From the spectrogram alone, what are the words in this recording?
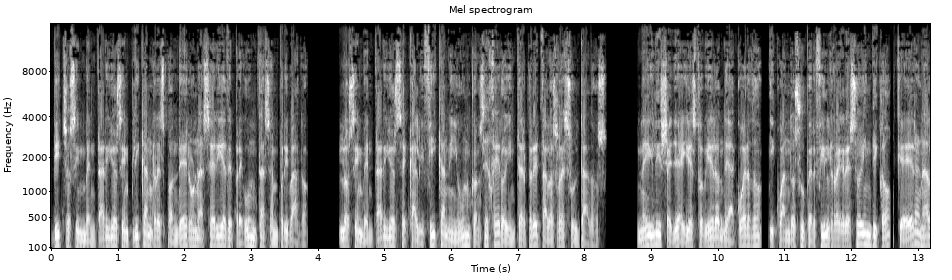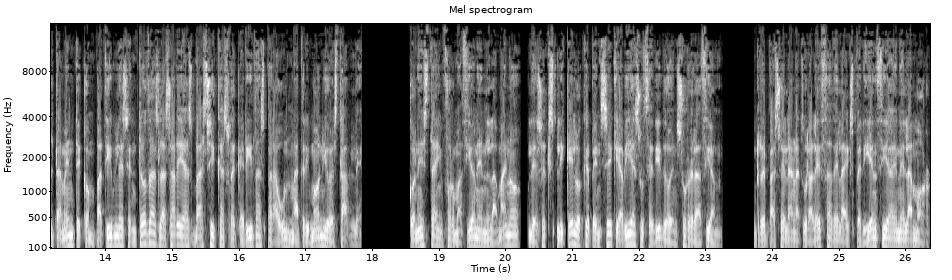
Dichos inventarios implican responder una serie de preguntas en privado. Los inventarios se califican y un consejero interpreta los resultados. Neil y Shelley estuvieron de acuerdo, y cuando su perfil regresó indicó que eran altamente compatibles en todas las áreas básicas requeridas para un matrimonio estable. Con esta información en la mano, les expliqué lo que pensé que había sucedido en su relación. Repasé la naturaleza de la experiencia en el amor.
